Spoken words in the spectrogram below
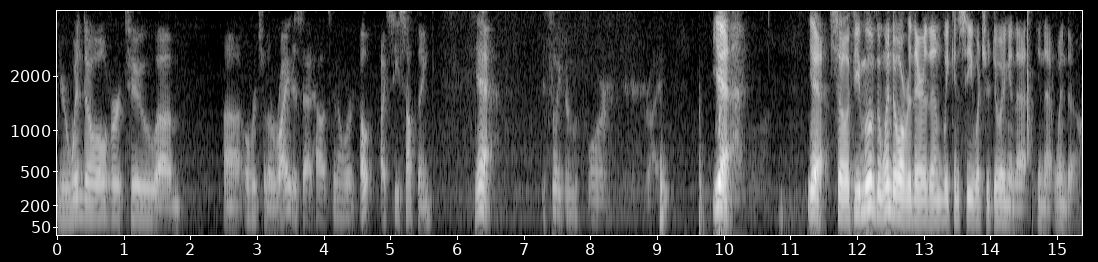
your window over to um, uh, over to the right. Is that how it's going to work? Oh, I see something. Yeah, It's like on the floor, right? yeah, yeah. So if you move the window over there, then we can see what you're doing in that in that window.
